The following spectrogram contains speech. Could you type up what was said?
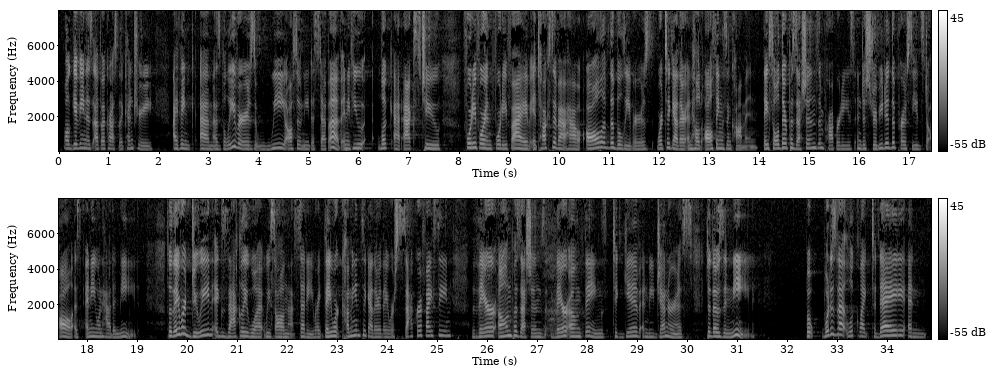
while giving is up across the country, I think um, as believers, we also need to step up. And if you look at Acts 2 44 and 45, it talks about how all of the believers were together and held all things in common. They sold their possessions and properties and distributed the proceeds to all as anyone had a need. So they were doing exactly what we saw in that study, right? They were coming together, they were sacrificing their own possessions, their own things to give and be generous to those in need. But what does that look like today? And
